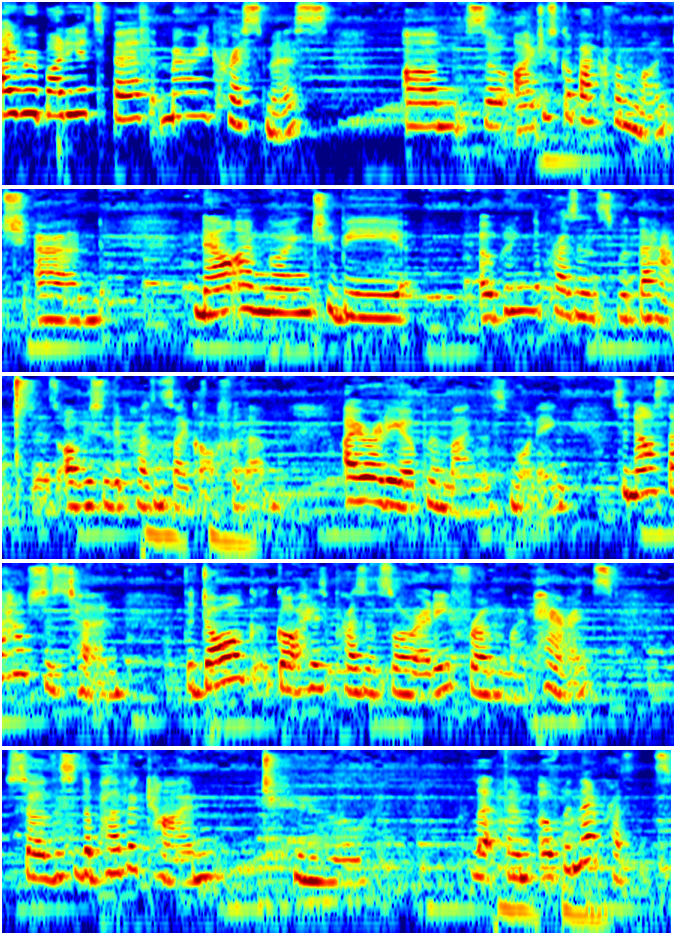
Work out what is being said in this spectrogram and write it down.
Hi everybody, it's Beth. Merry Christmas. Um, so I just got back from lunch and now I'm going to be opening the presents with the hamsters. Obviously the presents I got for them. I already opened mine this morning. So now it's the hamster's turn. The dog got his presents already from my parents. So this is the perfect time to let them open their presents.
